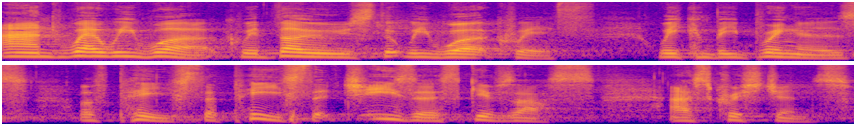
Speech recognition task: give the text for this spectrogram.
And where we work, with those that we work with, we can be bringers of peace, the peace that Jesus gives us as Christians.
